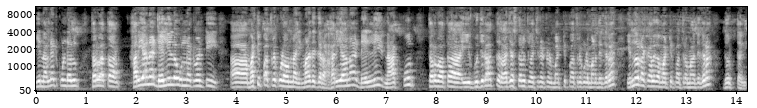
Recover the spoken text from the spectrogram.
ఈ నల్లటి కుండలు తర్వాత హర్యానా ఢిల్లీలో ఉన్నటువంటి మట్టి పాత్ర కూడా ఉన్నాయి మన దగ్గర. హర్యానా ఢిల్లీ నాగ్పూర్ తర్వాత ఈ గుజరాత్ రాజస్థాన్ నుంచి వచ్చినటువంటి మట్టి పాత్ర కూడా మన దగ్గర. ఎన్నో రకాలుగా మట్టి పాత్ర మన దగ్గర దొరుకుతుంది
